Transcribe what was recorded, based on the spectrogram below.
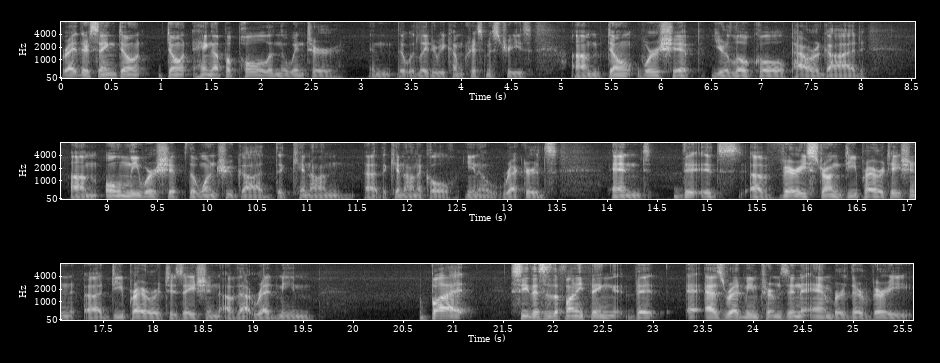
right? They're saying don't don't hang up a pole in the winter and that would later become Christmas trees. Um, don't worship your local power god. Um, only worship the one true God, the canon, uh, the canonical, you know, records, and the, it's a very strong deprioritization, uh, deprioritization of that red meme. But see, this is the funny thing that as red meme turns into amber, they're very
